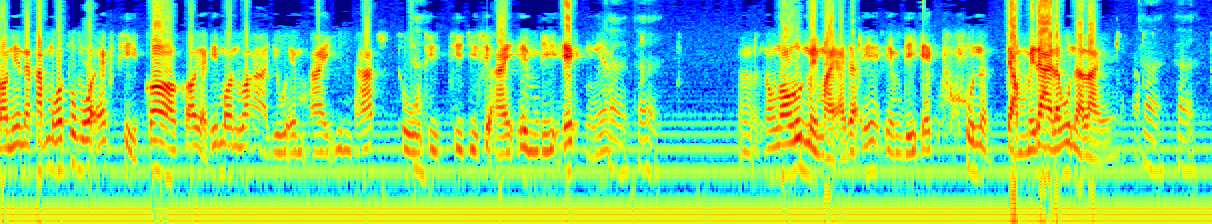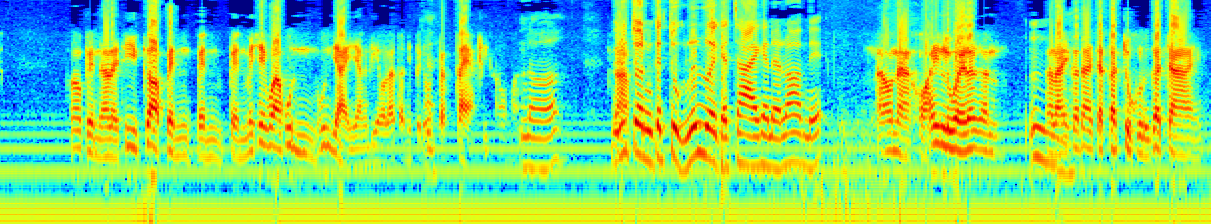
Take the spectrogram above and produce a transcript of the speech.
ตอนนี้นะครับมดพวกมดแอคทีฟก็ก็อย่างที่มอนว่า UMI Intouch 2 TGCI MDX อย่างเงี้ยค่ะค่ะเออน้องๆรุ่นใหม่ๆ อาจจะเอ๊ะ MDX หุ้นน่ะจำไม่ได้แล้วหุ้นอะไรนะครับค่ะค่ะก็เป็นอะไรที่ก็เป็นเป็นเป็นไม่ใช่ว่าหุ้นหุ้นใหญ่อย่างเดียวแล้ว ตอนนี้เป็นหุ้นแปลกๆที่เข้ามาเนาะไม่รู้จนกระจุกหรือรวยกระจายกันนะรอบนี้ เอานะขอให้รวยแล้วกันอืมอะไรก็ได้จะกระจุกหรือกระจายอืม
